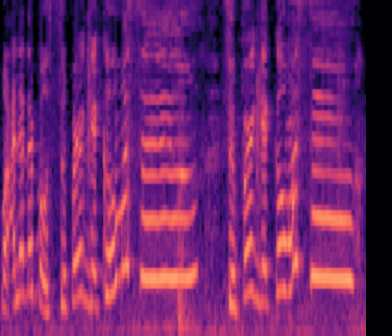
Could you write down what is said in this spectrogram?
well, another pose. Super Gekko Muscle! Super Gekko Muscle!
